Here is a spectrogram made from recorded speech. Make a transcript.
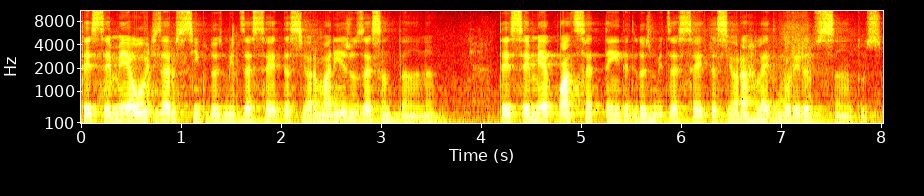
TC 6805 de 2017, da senhora Maria José Santana. TC 6470 de 2017, da senhora Arlete Moreira dos Santos.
